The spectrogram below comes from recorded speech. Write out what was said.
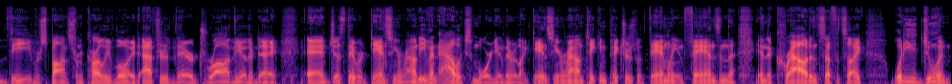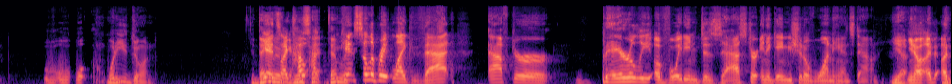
the response from Carli Lloyd after their draw the other day, and just they were dancing around. Even Alex Morgan, they were like dancing around, taking pictures with family and fans in the in the crowd and stuff. It's like, what are you doing? What, what, what are you doing? They yeah, it's like how, how you can't celebrate like that after barely avoiding disaster in a game you should have won hands down. Yeah. You know, an, an,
